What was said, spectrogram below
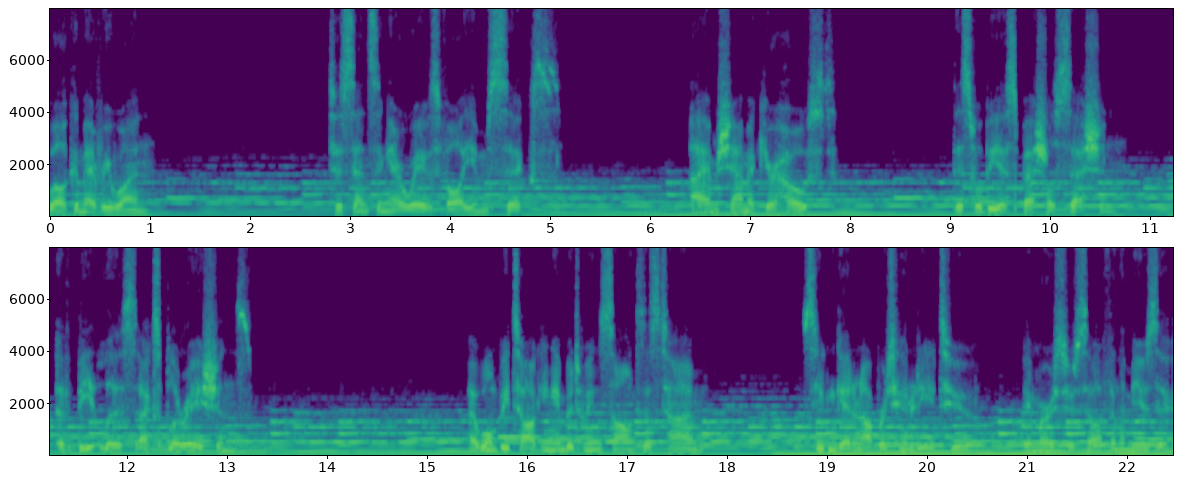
Welcome, everyone, to Sensing Airwaves Volume 6. I am Shamik, your host. This will be a special session of beatless explorations. I won't be talking in between songs this time, so you can get an opportunity to immerse yourself in the music.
